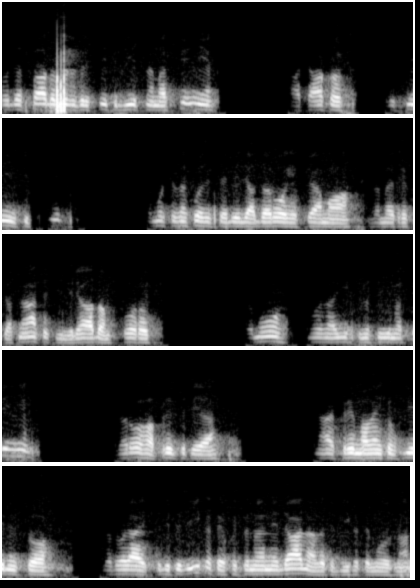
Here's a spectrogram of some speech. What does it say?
Водоспаду дуже зручний під'їзд на машині, а також зручний підхід, тому що знаходиться біля дороги прямо за метрів 15 і рядом поруч. Тому можна їхати на своїй машині. Дорога, в принципі, навіть при маленькому кліренсу дозволяє собі під'їхати, хоч вона не ідеальна, але під'їхати можна.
